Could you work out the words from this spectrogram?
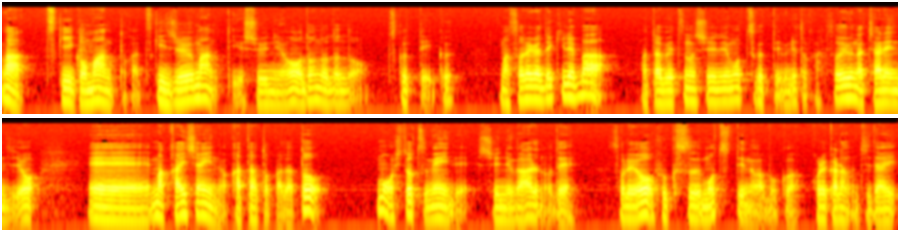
まあ月5万とか月10万っていう収入をどんどんどんどん作っていく。まあそれができればまた別の収入も作ってみるとかそういうようなチャレンジを、えー、まあ、会社員の方とかだともう一つメインで収入があるのでそれを複数持つっていうのが僕はこれからの時代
